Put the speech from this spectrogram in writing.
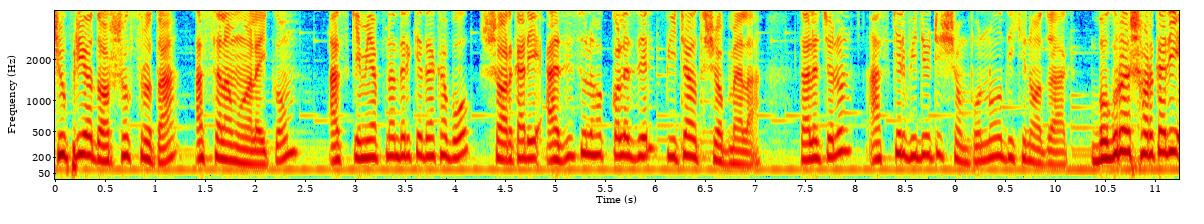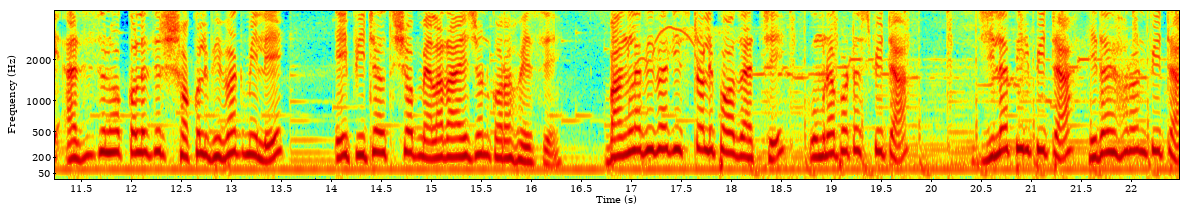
সুপ্রিয় দর্শক শ্রোতা, আসসালামু আলাইকুম। আজকে আমি আপনাদেরকে দেখাবো সরকারি আজিজুল হক কলেজের পিঠা উৎসব মেলা। তাহলে চলুন আজকের ভিডিওটি সম্পূর্ণ দেখে নেওয়া যাক। বগুড়া সরকারি আজিজুল হক কলেজের সকল বিভাগ মিলে এই পিঠা উৎসব মেলার আয়োজন করা হয়েছে। বাংলা বিভাগ স্টলে পাওয়া যাচ্ছে কুমড়া পটাশ পিঠা, জিলাপির পিঠা, হৃদয়হরণ পিঠা,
